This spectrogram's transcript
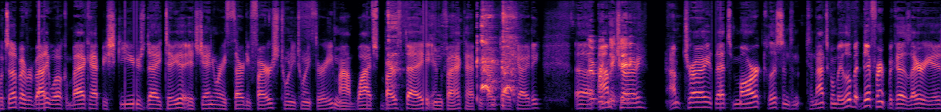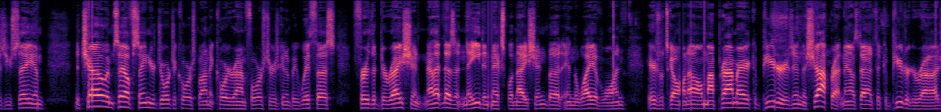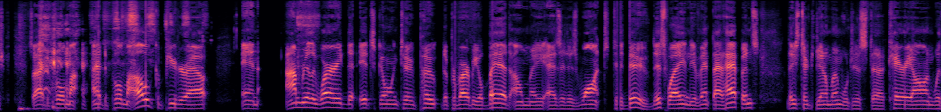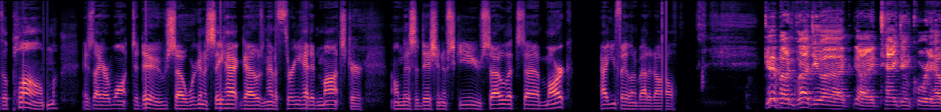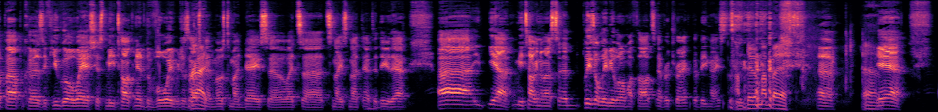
What's up, everybody? Welcome back. Happy Skews Day to you. It's January 31st, 2023. My wife's birthday, in fact. Happy birthday, Katie. Uh, birthday, I'm Katie. Trae. I'm Trae. That's Mark. Listen, tonight's going to be a little bit different because there he is. You see him. The Cho himself, senior Georgia correspondent Corey Ryan Forrester, is going to be with us for the duration. Now, that doesn't need an explanation, but in the way of one, here's what's going on. My primary computer is in the shop right now. It's down at the computer garage. So I had to pull my I had to pull my old computer out and I'm really worried that it's going to poop the proverbial bed on me as it is wont to do. This way, in the event that happens, these two gentlemen will just uh, carry on with a plum as they are wont to do. So we're going to see how it goes and have a three-headed monster on this edition of Skews. So let's, uh, Mark, how you feeling about it all? Good, but I'm glad you uh, uh, tagged in Corey to help out because if you go away, it's just me talking into the void, which is how I spend most of my day. So it's uh, it's nice not to have to do that. Uh, yeah, me talking to myself. Please don't leave me alone with my thoughts ever, Trae. That'd be nice. I'm doing my best. Uh, yeah.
